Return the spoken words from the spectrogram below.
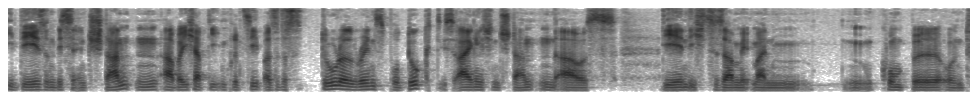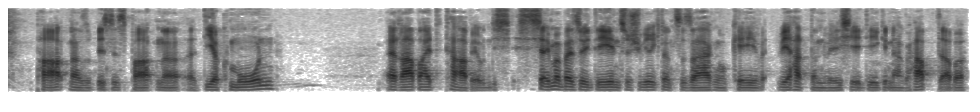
Idee so ein bisschen entstanden. Aber ich habe die im Prinzip, also das Dural Rinse Produkt ist eigentlich entstanden aus Ideen, die ich zusammen mit meinem Kumpel und Partner, also Businesspartner äh, Dirk Mohn erarbeitet habe. Und ich, es ist ja immer bei so Ideen so schwierig dann zu sagen, okay, wer hat dann welche Idee genau gehabt, aber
